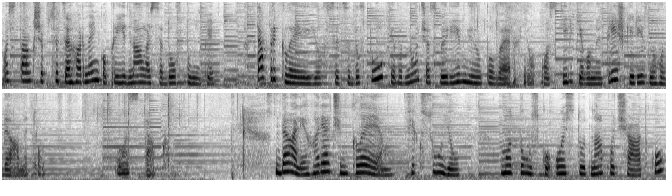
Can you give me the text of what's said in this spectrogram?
Ось так, щоб все це гарненько приєдналося до втулки. Та приклеюю все це до втулки, водночас вирівнюю поверхню, оскільки вони трішки різного діаметру. Ось так. Далі гарячим клеєм фіксую мотузку ось тут на початку.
